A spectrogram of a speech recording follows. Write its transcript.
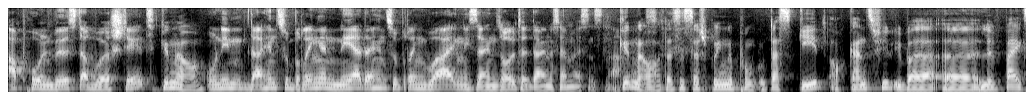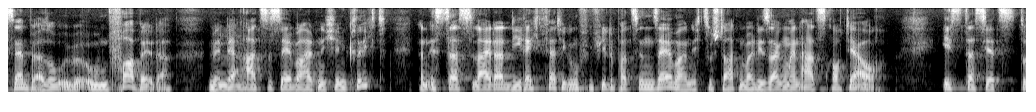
abholen willst, da wo er steht. Genau. Und ihn dahin zu bringen, näher dahin zu bringen, wo er eigentlich sein sollte, deines Ermessens nach. Genau, das ist der springende Punkt. Und das geht auch ganz viel über äh, Live by Example, also über, um Vorbilder. Wenn mhm. der Arzt es selber halt nicht hinkriegt, dann ist das leider die Rechtfertigung für viele Patienten selber nicht zu starten, weil die sagen, mein Arzt braucht ja auch. Ist das jetzt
